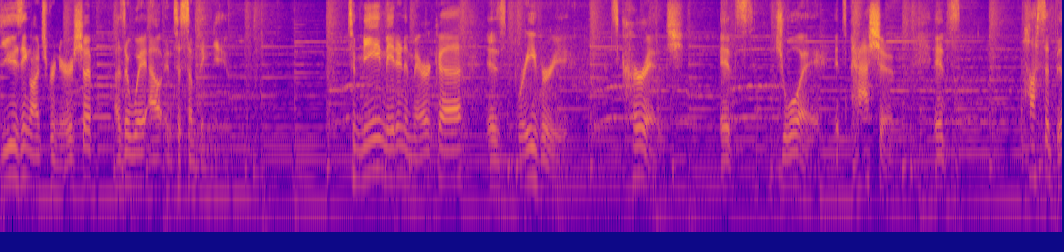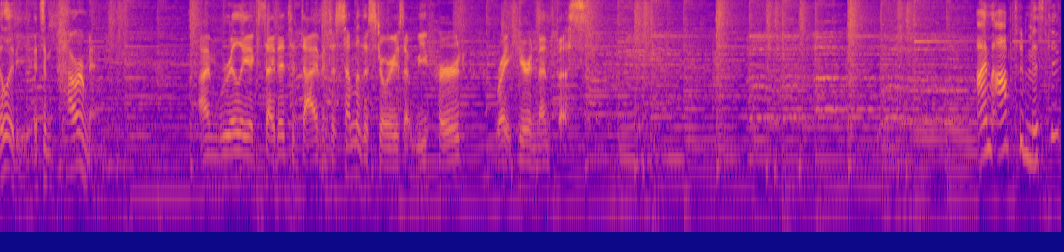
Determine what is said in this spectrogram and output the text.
using entrepreneurship as a way out into something new. To me, Made in America is bravery, courage, it's joy, it's passion, it's possibility, it's empowerment. I'm really excited to dive into some of the stories that we've heard right here in Memphis. I'm optimistic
